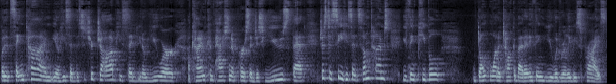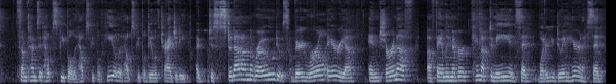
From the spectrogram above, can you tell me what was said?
But at the same time, you know, he said, This is your job. He said, You know, you are a kind, compassionate person. Just use that just to see. He said, Sometimes you think people don't want to talk about anything, you would really be surprised. Sometimes it helps people. It helps people heal. It helps people deal with tragedy. I just stood out on the road. It was a very rural area. And sure enough, a family member came up to me and said, What are you doing here? And I said,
